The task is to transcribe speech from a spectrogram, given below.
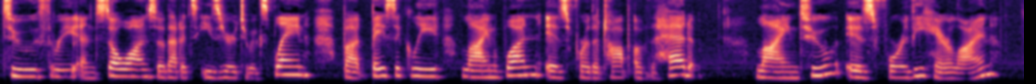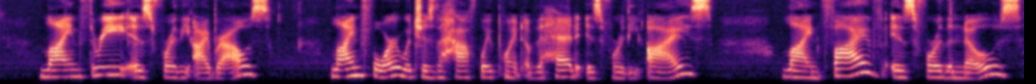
two, three, and so on so that it's easier to explain. But basically, line one is for the top of the head, Line 2 is for the hairline. Line 3 is for the eyebrows. Line 4, which is the halfway point of the head, is for the eyes. Line 5 is for the nose.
